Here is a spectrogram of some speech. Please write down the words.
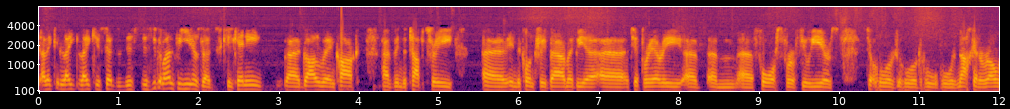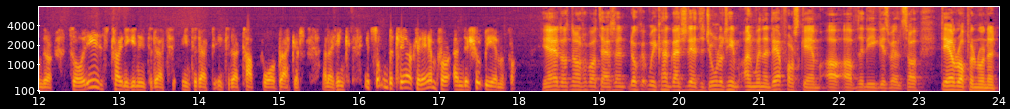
Like like like you said, this this has gone on for years, lads. Kilkenny, uh, Galway, and Cork have been the top three uh, in the country, bar maybe a, a Tipperary uh, um, uh, force for a few years, to, who, are, who, are, who, who are knocking around there. So it is trying to get into that into that into that top four bracket, and I think it's something the Clare can aim for, and they should be aiming for. Yeah, there's not about that. And look, we congratulate the junior team on winning their first game of, of the league as well. So they're up and running.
